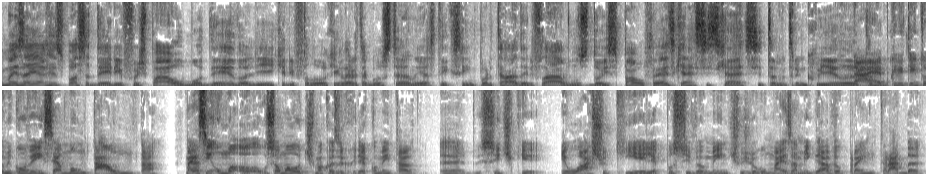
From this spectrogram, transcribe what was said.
Mas aí a resposta dele foi tipo, ah, o modelo ali que ele falou que a galera tá gostando ia ter que ser importado. Ele falou, ah, uns dois pau. Eu falei, ah, esquece, esquece, tamo tranquilo. Na tamo- época ele tentou me convencer a montar um, tá? Mas assim, uma- só uma última coisa que eu queria comentar é, do Switch, que eu acho que ele é possivelmente o jogo mais amigável pra entrada.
